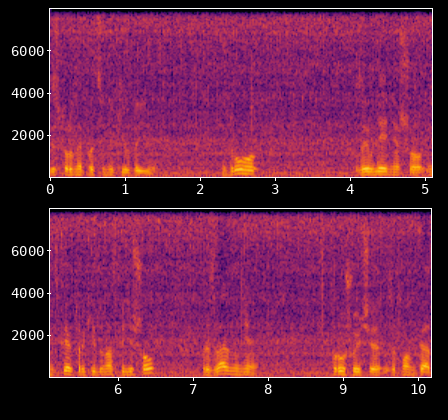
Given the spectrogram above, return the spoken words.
зі сторони працівників ДАІ. І друге заявлення, що інспектор, який до нас підійшов, при зверненні, порушуючи закон 5,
